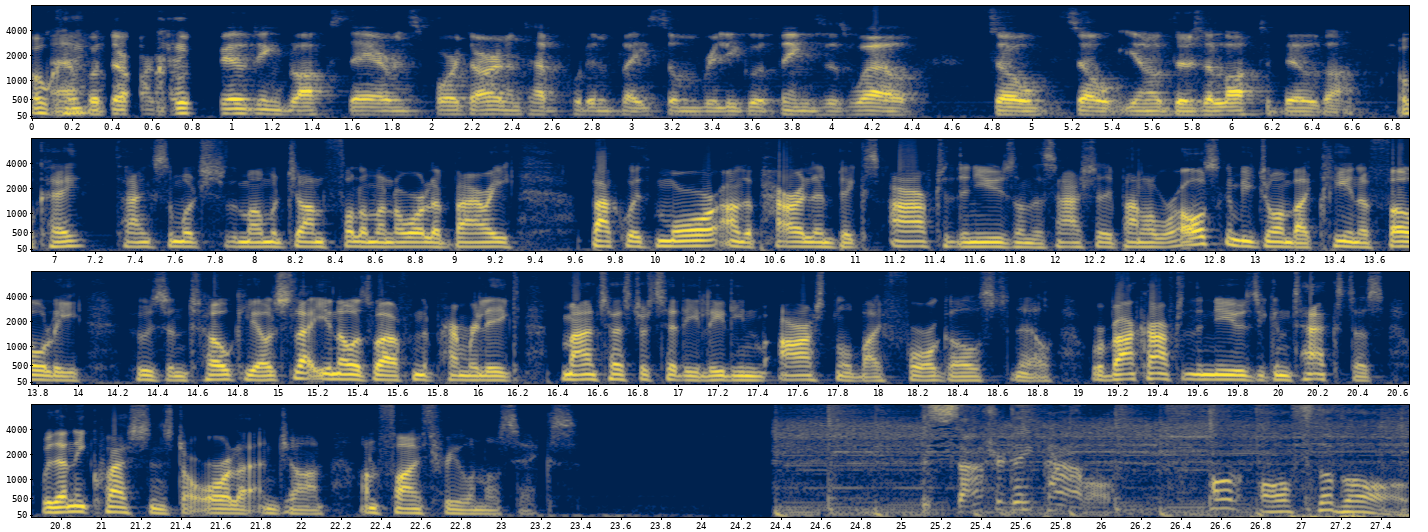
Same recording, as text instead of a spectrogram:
Okay. Um, but there are good building blocks there, and Sport Ireland have put in place some really good things as well. So, so you know, there's a lot to build on. Okay, thanks so much for the moment, John Fulham and Orla Barry. Back with more on the Paralympics after the news on the Saturday panel. We're also going to be joined by Cliona Foley, who's in Tokyo. I'll just let you know as well from the Premier League, Manchester City leading Arsenal by four goals to nil. We're back after the news. You can text us with any questions to Orla and John on five three one zero six. The Saturday panel on Off the Ball.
